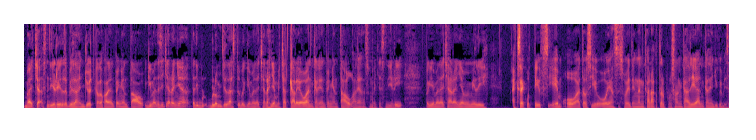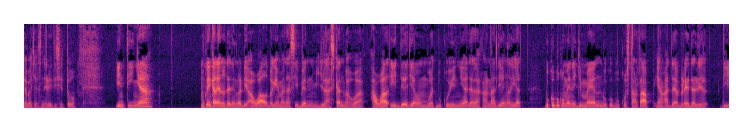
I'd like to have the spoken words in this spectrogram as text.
baca sendiri lebih lanjut kalau kalian pengen tahu. Gimana sih caranya? Tadi belum jelas tuh bagaimana caranya mecat karyawan. Kalian pengen tahu kalian langsung baca sendiri. Bagaimana caranya memilih eksekutif CMO atau CEO yang sesuai dengan karakter perusahaan kalian. Kalian juga bisa baca sendiri di situ. Intinya Mungkin kalian udah dengar di awal bagaimana si Ben menjelaskan bahwa awal ide dia membuat buku ini adalah karena dia ngelihat buku-buku manajemen, buku-buku startup yang ada beredar di, di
